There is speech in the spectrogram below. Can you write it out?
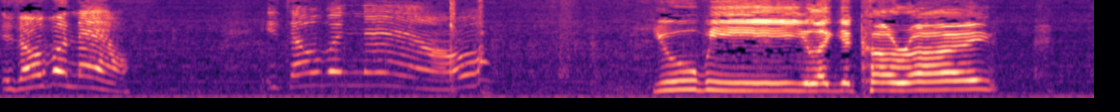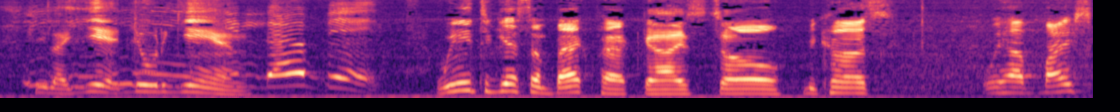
It's over now. It's over now. Yubi, you like your car ride? She's like, yeah, do it again. I love it. We need to get some backpack, guys. So because we have bikes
